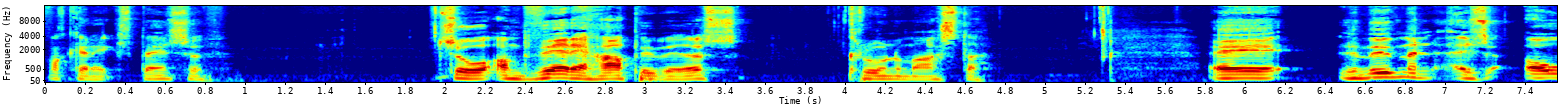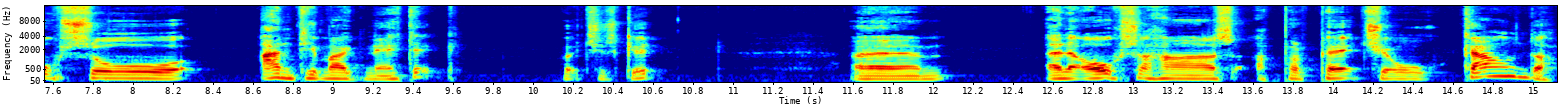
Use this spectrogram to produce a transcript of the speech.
fucking expensive. So I'm very happy with this Chronomaster. Uh, the movement is also anti-magnetic, which is good. Um, and it also has a perpetual calendar.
